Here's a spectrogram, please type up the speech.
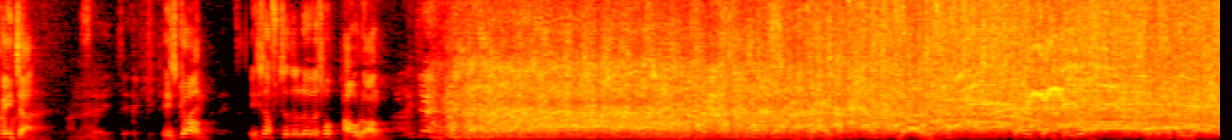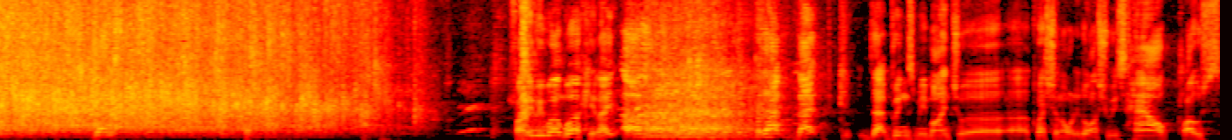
Peter. He's gone. He's off to the loo as well. Hold on. no. No. Don't jump in yet. Well, I think- well, Funny we weren't working, eh? Um, but that, that, that brings me mind to a, a question I wanted to ask you is how close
